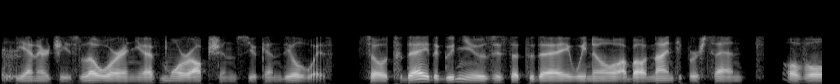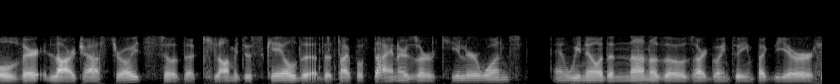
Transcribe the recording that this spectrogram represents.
the energy is lower and you have more options you can deal with. So today, the good news is that today we know about 90% of all very large asteroids, so the kilometer scale, the, the type of dinosaur killer ones, and we know that none of those are going to impact the Earth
